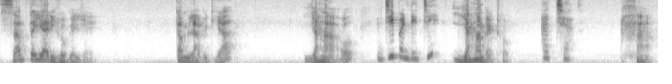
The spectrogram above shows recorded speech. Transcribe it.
सब तैयारी हो गई है। कमला बिटिया यहाँ आओ। जी पंडित जी। यहाँ बैठो। अच्छा। हाँ।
